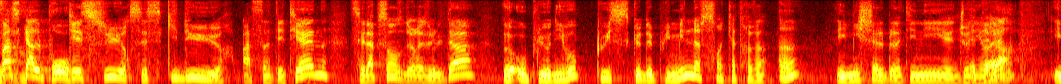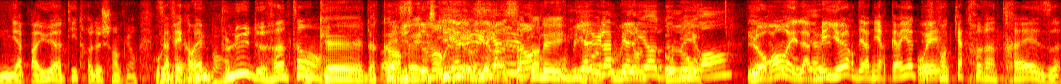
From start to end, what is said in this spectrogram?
Pascal Pro. Ce qui est sûr, c'est ce qui dure à Saint-Étienne, c'est l'absence de résultats euh, au plus haut niveau, puisque depuis 1981, et Michel Platini et Johnny là. Il n'y a pas eu un titre de champion. Oui, Ça fait quand mais même bon. plus de 20 ans. Ok, d'accord. Ouais, mais justement, il y a eu- faut- il y a eu- Attendez, Il y a eu la période de oublions- Laurent. Laurent est la eu- meilleure dernière période, Oui. puisqu'en 93,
